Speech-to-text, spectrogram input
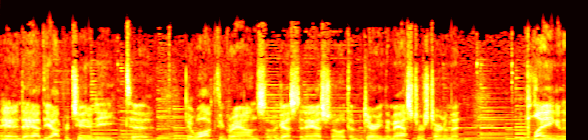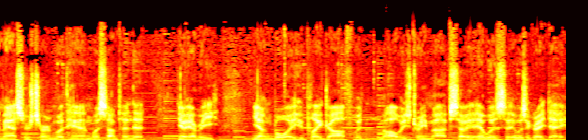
And to have the opportunity to, to walk the grounds of Augusta National the, during the Masters tournament playing in the Masters tournament with him was something that you know every young boy who played golf would always dream of. So it was it was a great day.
